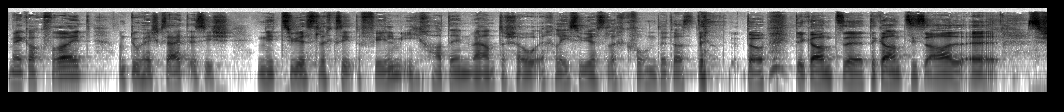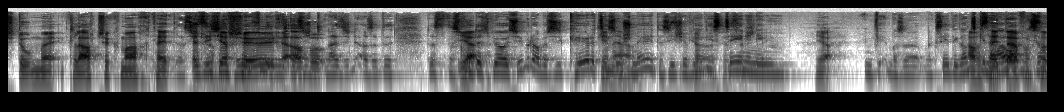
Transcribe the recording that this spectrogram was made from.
mega gefreut. Und du hast gesagt, es ist nicht süßlich gewesen, der Film. Ich habe dann während der Show ein bisschen süßlich gefunden, dass dann da die ganze, der ganze Saal äh, das stumme Klatschen gemacht hat. Das es ist ja schön, das aber... Ist, nein, das, ist, also das, das, das Ja. kommt jetzt bei uns über, aber sie hören es ja Genau. so schnell. Das ist ja wie die ja so Szenen im, ja. im Film. Also man sieht ja ganz Aber genau, es hat einfach so ein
